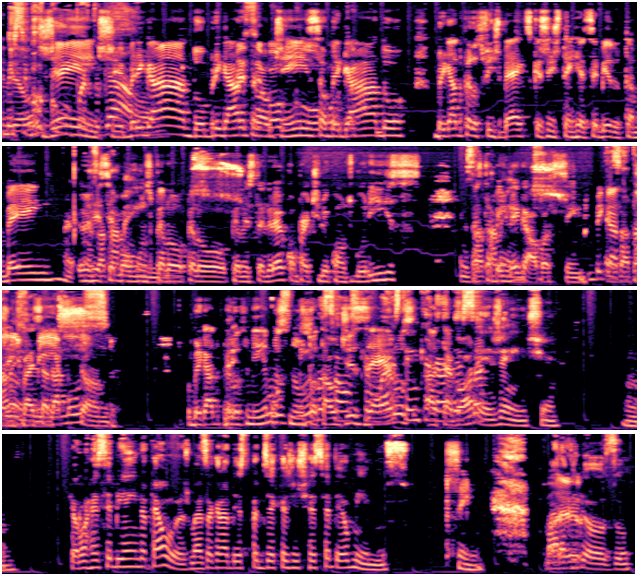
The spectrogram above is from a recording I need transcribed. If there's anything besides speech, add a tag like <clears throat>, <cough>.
Entendeu? Beaucoup. Gente, Portugal. obrigado, obrigado Merci pela beaucoup. audiência, obrigado. Obrigado pelos feedbacks que a gente tem recebido também. Eu recebo Exatamente. alguns pelo, pelo, pelo Instagram, compartilho com os guris. Mas tá bem Exatamente. legal, assim. Obrigado Exatamente. A gente vai se adaptando. Obrigado pelos mimos, Os num total de zero até agora. gente. Hum. Que eu não recebi ainda até hoje, mas agradeço pra dizer que a gente recebeu mimos. Sim. Maravilhoso.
